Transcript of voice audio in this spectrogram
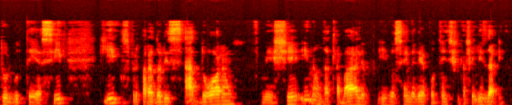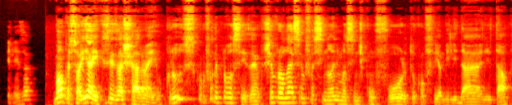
Turbo TSI, que os preparadores adoram mexer e não dá trabalho e você ainda ganha potência e fica feliz da vida, beleza? Bom, pessoal, e aí, o que vocês acharam aí? O Cruz, como eu falei para vocês, né? o Chevrolet sempre foi sinônimo assim de conforto, confiabilidade e tal,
